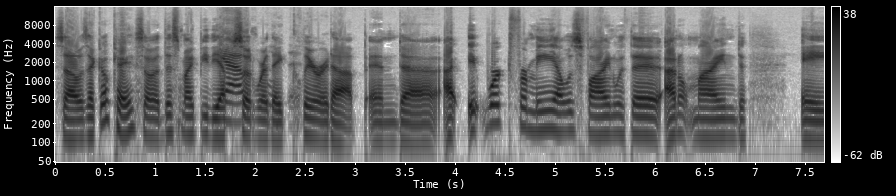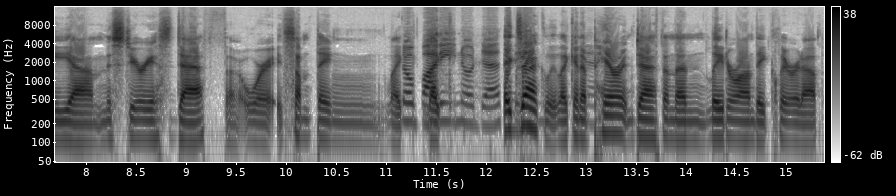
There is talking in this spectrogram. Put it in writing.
So I was like, okay, so this might be the Yeah, episode where they clear it up, and uh, I, it worked for me. I was fine with it. I don't mind a uh, mysterious death uh, or something like no body, like- no death. Exactly, like an Yeah. apparent death, and then later on they clear it up.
